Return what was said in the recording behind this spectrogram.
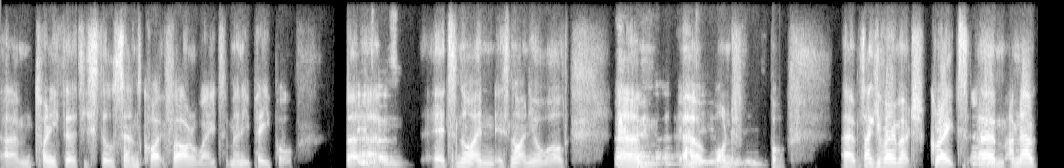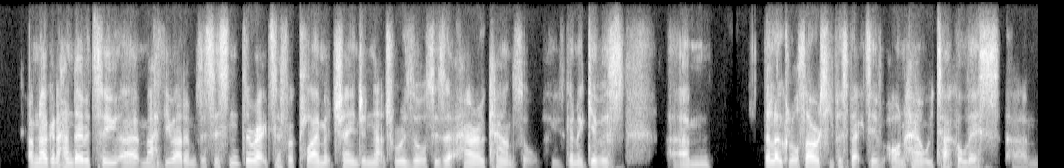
Um, 2030 still sounds quite far away to many people, but um, it's not in it's not in your world. Um, uh, wonderful. Uh, thank you very much. Great. Um, I'm now I'm now going to hand over to uh, Matthew Adams, Assistant Director for Climate Change and Natural Resources at Harrow Council, who's going to give us um, the local authority perspective on how we tackle this um,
